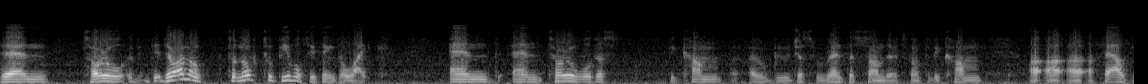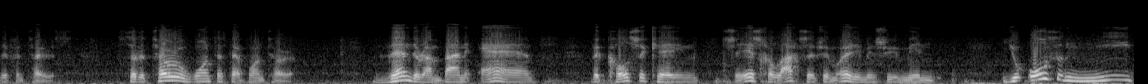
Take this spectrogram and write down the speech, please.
then Torah, there are no, no two people see things alike. And, and Torah will just become, uh, we just rent asunder. It's going to become a, a, a, thousand different Torahs. So the Torah wants us to have one Torah. Then the Ramban adds, the Kol Shekain, Sheyesh Chalach Min. You also need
